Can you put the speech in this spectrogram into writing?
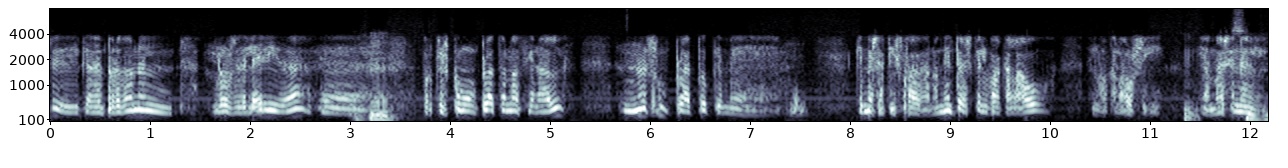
eh, que me perdonen los de Lérida, eh, porque es como un plato nacional, no es un plato que me, que me satisfaga, ¿no? Mientras que el bacalao, el bacalao sí. Y además en el,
